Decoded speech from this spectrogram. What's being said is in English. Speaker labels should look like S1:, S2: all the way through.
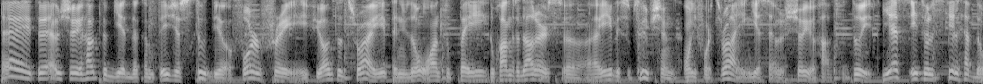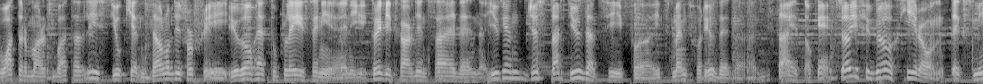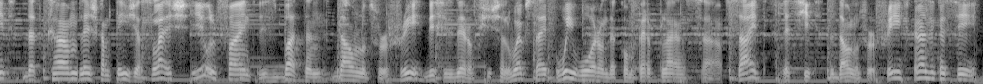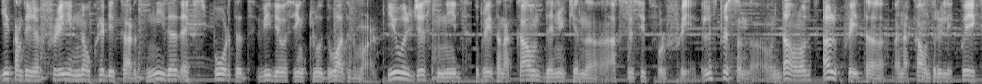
S1: Hey, today I'll show you how to get the Camtasia Studio for free. If you want to try it and you don't want to pay $200 uh, a yearly subscription only for trying, yes, I will show you how to do it. Yes, it will still have the watermark, but at least you can download it for free. You don't have to place any any credit card inside and you can just start use that, see if uh, it's meant for you, then uh, decide, okay? So if you go here on techsmith.com slash Camtasia slash, you will find this button, download for free this is their official website. We were on the compare plans uh, site. Let's hit the download for free. And as you can see, get Camtasia free, no credit card needed, exported videos include watermark. You will just need to create an account, then you can uh, access it for free. Let's press on, uh, on download. I'll create uh, an account really quick.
